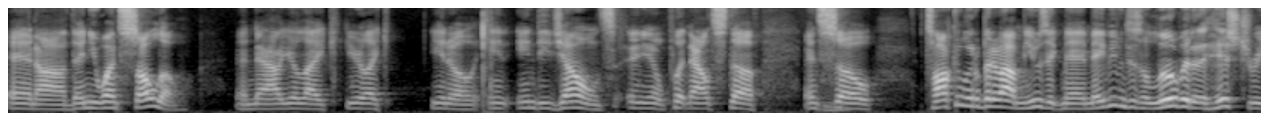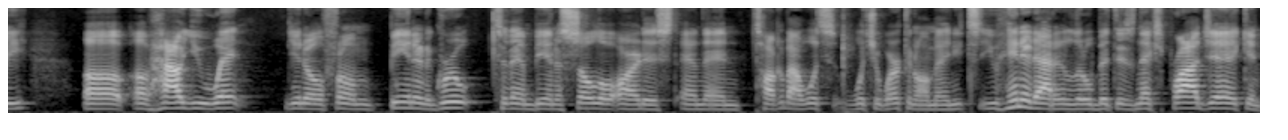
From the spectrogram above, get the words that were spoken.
And uh, then you went solo, and now you're like you're like you know, in Indy Jones, you know, putting out stuff. And mm-hmm. so talk a little bit about music, man. Maybe even just a little bit of the history of of how you went, you know, from being in a group to then being a solo artist, and then talk about what's what you're working on, man. You, you hinted at it a little bit this next project, and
